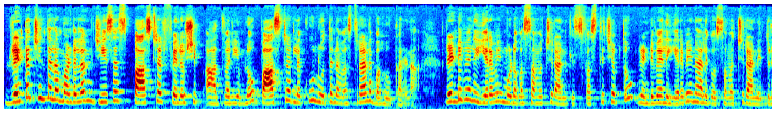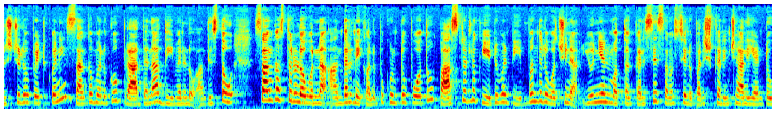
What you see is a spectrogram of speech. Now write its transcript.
రెంటచింతల మండలం జీసస్ పాస్టర్ ఫెలోషిప్ ఆధ్వర్యంలో పాస్టర్లకు నూతన వస్త్రాల బహుకరణ. రెండు వేల ఇరవై మూడవ సంవత్సరానికి స్వస్తి చెబుతూ రెండు వేల ఇరవై నాలుగవ సంవత్సరాన్ని దృష్టిలో పెట్టుకుని సంఘమునకు ప్రార్థన దీవెనలు అందిస్తూ సంఘస్థులలో ఉన్న అందరినీ కలుపుకుంటూ పోతూ పాస్టర్లకు ఎటువంటి ఇబ్బందులు వచ్చినా యూనియన్ మొత్తం కలిసి సమస్యను పరిష్కరించాలి అంటూ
